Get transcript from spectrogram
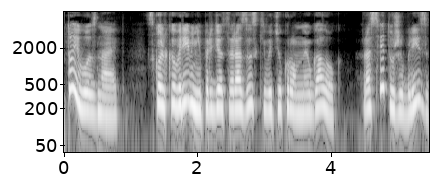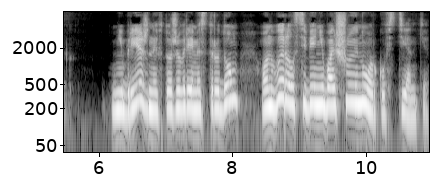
Кто его знает, сколько времени придется разыскивать укромный уголок. Рассвет уже близок. Небрежный, в то же время с трудом, он вырыл себе небольшую норку в стенке,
